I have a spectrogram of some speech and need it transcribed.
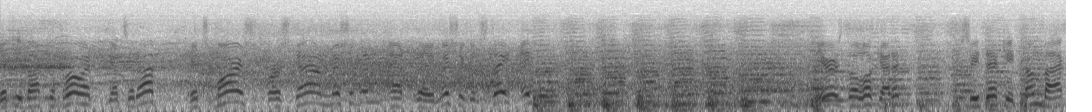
Dickey back to throw it. Gets it up. It's Marsh. First down, Michigan at the Michigan State. Eight. Here's the look at it. You see Dickey come back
